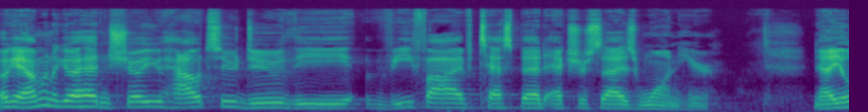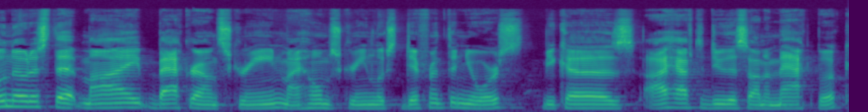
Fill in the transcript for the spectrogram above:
Okay, I'm going to go ahead and show you how to do the V5 testbed exercise one here. Now you'll notice that my background screen, my home screen, looks different than yours because I have to do this on a MacBook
